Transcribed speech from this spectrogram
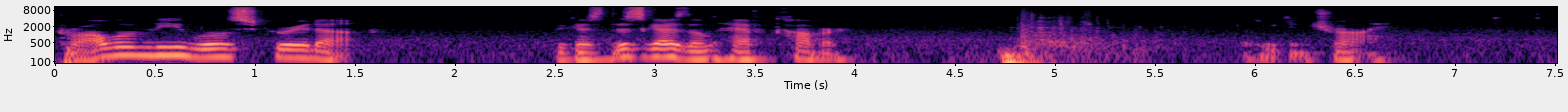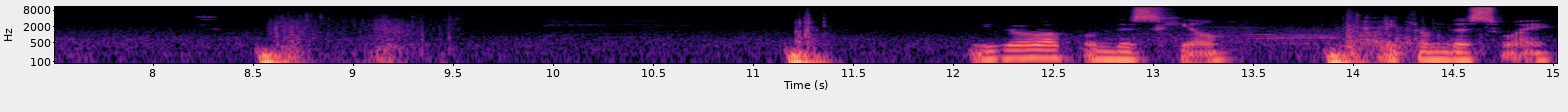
Probably will screw it up. Because these guys don't have cover. But we can try. You go up on this hill. You come this way.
